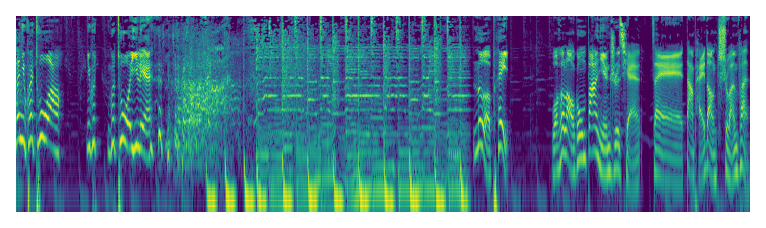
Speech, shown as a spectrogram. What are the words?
那你快吐啊！你快你快吐我一脸。”乐佩，我和老公八年之前在大排档吃完饭，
